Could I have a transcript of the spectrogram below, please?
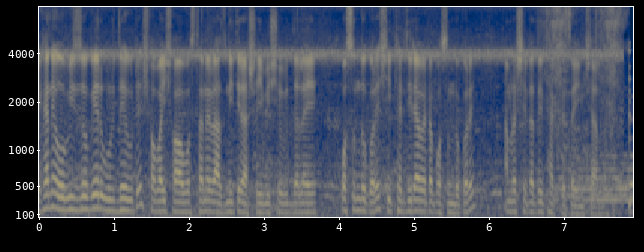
এখানে অভিযোগের ঊর্ধ্বে উঠে সবাই সহাবস্থানে রাজনীতি রাজশাহী বিশ্ববিদ্যালয়ে পছন্দ করে, শিক্ষার্থীরাও এটা পছন্দ করে। আমরা সেটাতেই থাকতে চাই, ইনশাআল্লাহ।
